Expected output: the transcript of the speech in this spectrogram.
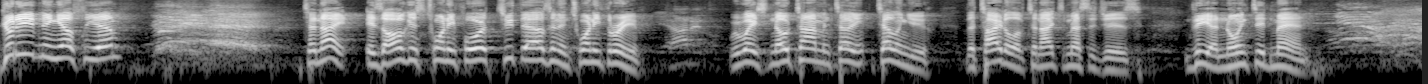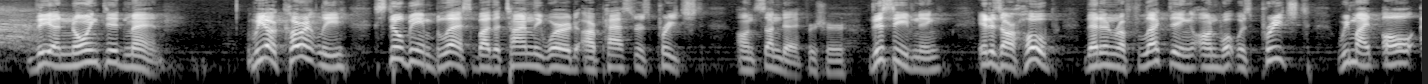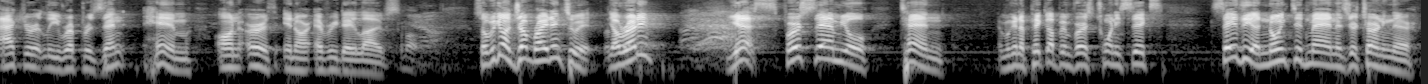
Good evening, LCM. Good evening. Tonight is August 24th, 2023. We waste no time in tell- telling you the title of tonight's message is The Anointed Man. Yeah. The Anointed Man. We are currently still being blessed by the timely word our pastors preached on Sunday. For sure. This evening, it is our hope that in reflecting on what was preached, we might all accurately represent Him on earth in our everyday lives. So we're going to jump right into it. Y'all ready? Yes. 1 Samuel 10, and we're going to pick up in verse 26. Say the anointed man as you're turning there.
